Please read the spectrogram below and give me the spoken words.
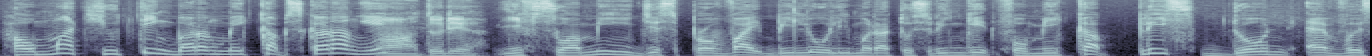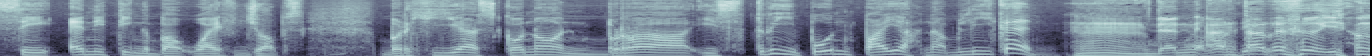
How much you think barang makeup sekarang eh? Ah tu dia. If suami just provide below 500 ringgit for makeup please don't ever say anything about wife jobs. Berhias konon bra isteri pun payah nak beli kan? Hmm dan Allah antara dia. yang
